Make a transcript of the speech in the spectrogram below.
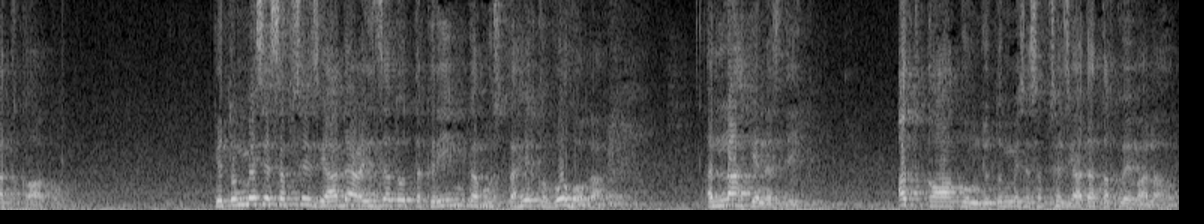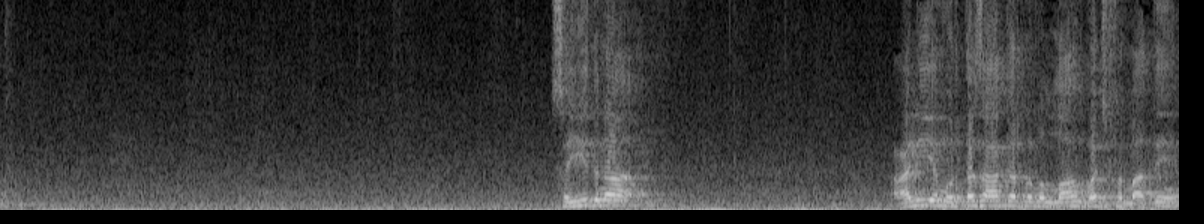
اتقاکم، کہ تم میں سے سب سے زیادہ عزت و تکریم کا مستحق وہ ہوگا اللہ کے نزدیک، اتقاکم جو تم میں سے سب سے زیادہ تقوی والا ہوگا۔ سیدنا علی مرتضی کرم اللہ وج فرماتے ہیں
